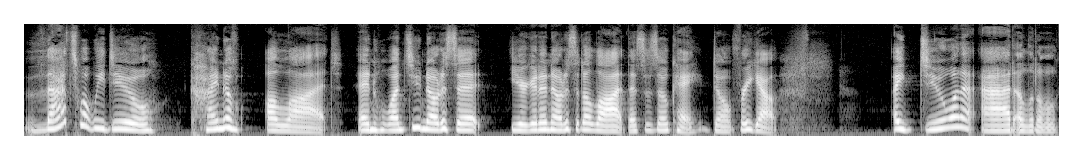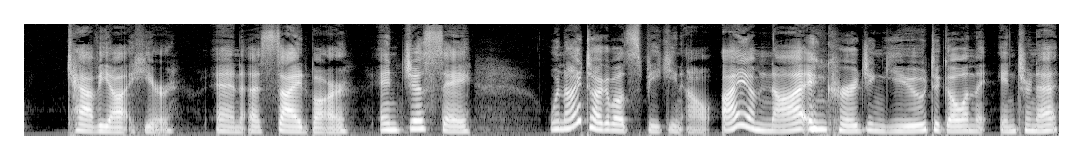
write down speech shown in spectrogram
That's what we do kind of a lot. And once you notice it, you're going to notice it a lot. This is okay. Don't freak out. I do want to add a little caveat here and a sidebar and just say, when I talk about speaking out, I am not encouraging you to go on the internet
